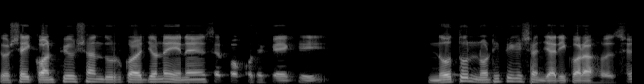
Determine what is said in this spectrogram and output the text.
তো সেই কনফিউশন দূর করার জন্য এনআইএস এর পক্ষ থেকে একটি নতুন নোটিফিকেশন জারি করা হয়েছে।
